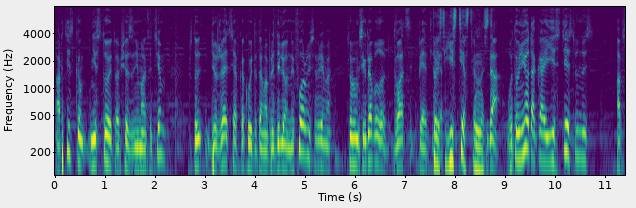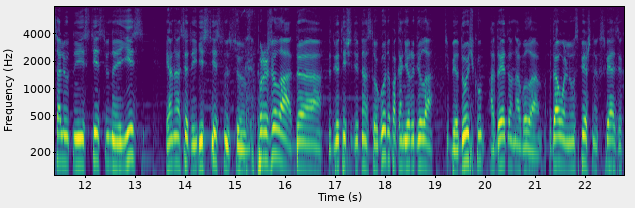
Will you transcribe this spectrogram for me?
артисткам не стоит вообще заниматься тем, что держать себя в какой-то там определенной форме все время, чтобы им всегда было 25 лет. То есть естественность. Да, вот у нее такая естественность, абсолютно естественная есть, и она с этой естественностью прожила до 2019 года, пока не родила себе дочку. А до этого она была в довольно успешных связях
